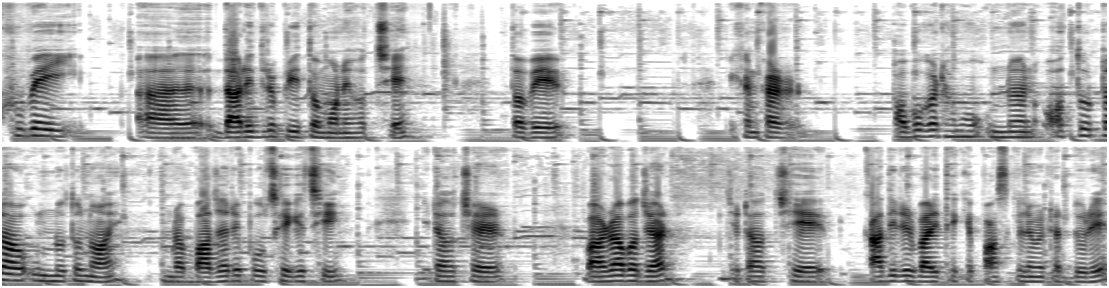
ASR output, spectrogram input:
খুবই আহ, দারিদ্র্যপ্রীত মনে হচ্ছে। তবে এখানকার অবকাঠামো উন্নয়ন অতটা উন্নত নয়। আমরা বাজারে পৌঁছে গেছি। এটা হচ্ছে বাররা বাজার যেটা হচ্ছে কাদিরের বাড়ি থেকে পাঁচ কিলোমিটার দূরে।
